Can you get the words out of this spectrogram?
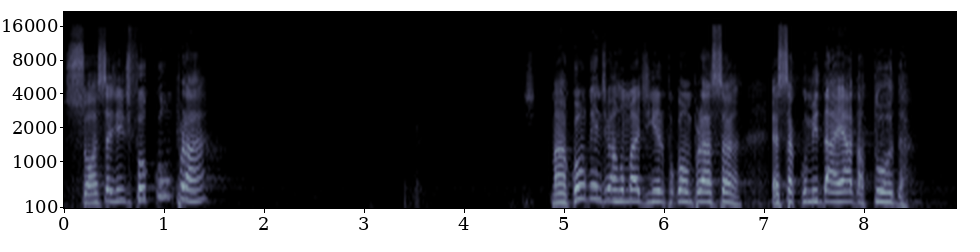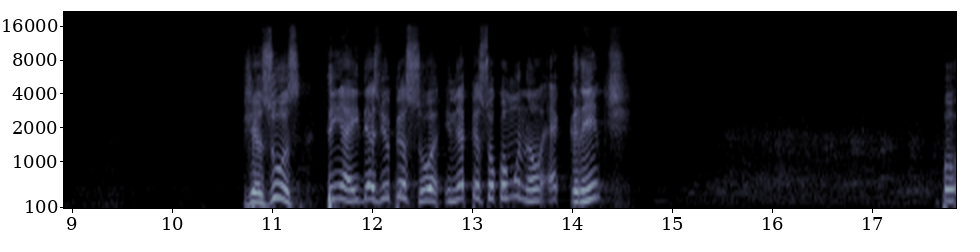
só se a gente for comprar. Mas como que a gente vai arrumar dinheiro para comprar essa, essa comidaiada toda? Jesus tem aí 10 mil pessoas, e não é pessoa comum, não, é crente. Pô,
